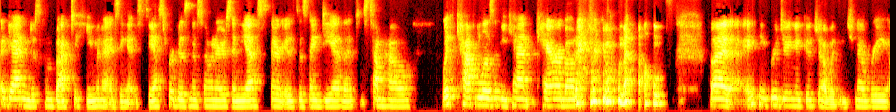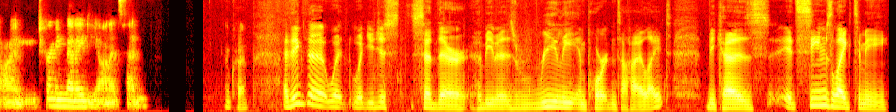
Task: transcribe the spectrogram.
again just comes back to humanizing it. Yes, for business owners, and yes, there is this idea that somehow with capitalism you can't care about everyone else. But I think we're doing a good job with each and every on turning that idea on its head. Okay. I think that what, what you just said there, Habiba, is really important to highlight because it seems like to me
